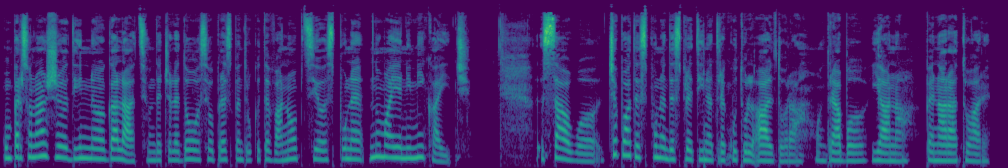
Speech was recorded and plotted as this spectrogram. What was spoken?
un personaj din Galați, unde cele două se opresc pentru câteva nopți, uh, spune nu mai e nimic aici. Sau, ce poate spune despre tine trecutul altora? O întreabă Iana pe naratoare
